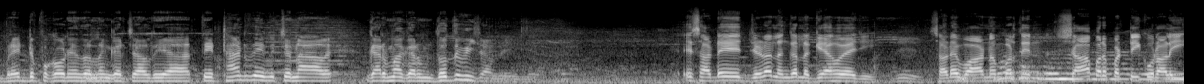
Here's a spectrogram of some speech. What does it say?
ਬ੍ਰੈਡ ਪਕੌੜਿਆਂ ਦਾ ਲੰਗਰ ਚੱਲ ਰਿਹਾ ਤੇ ਠੰਡ ਦੇ ਵਿੱਚ ਨਾਲ ਗਰਮਾ ਗਰਮ ਦੁੱਧ ਵੀ ਚੱਲ ਰਿਹਾ ਜੀ। ਇਹ ਸਾਡੇ ਜਿਹੜਾ ਲੰਗਰ ਲੱਗਿਆ ਹੋਇਆ ਜੀ ਜੀ। ਸਾਡੇ ਵਾਰਡ ਨੰਬਰ 3 ਸ਼ਾਹਪੁਰ ਪੱਟੀ ਕੋਰਾਲੀ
